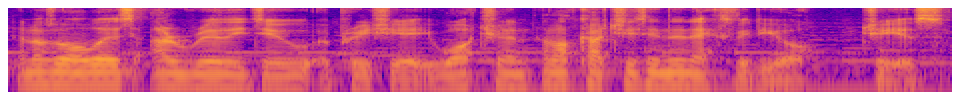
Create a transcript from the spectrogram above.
and as always I really do appreciate you watching and I'll catch you in the next video. Cheers.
